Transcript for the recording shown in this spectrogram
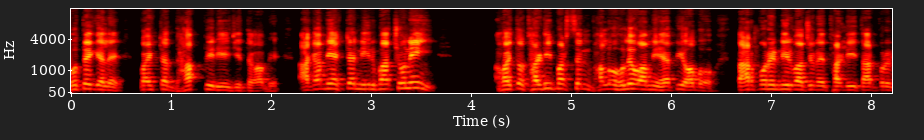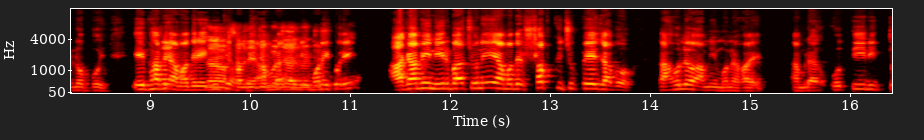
হতে গেলে কয়েকটা ধাপ পেরিয়ে যেতে হবে। আগামী একটা নির্বাচনেই হয়তো থার্টি পার্সেন্ট ভালো হলেও আমি হ্যাপি হব তারপরে নির্বাচনে থার্টি তারপরে নব্বই। এভাবে আমাদের এগোতে হবে। আমরা যদি মনে করি আগামী নির্বাচনে আমাদের সবকিছু পেয়ে যাব তাহলেও আমি মনে হয় আমরা অতিরিক্ত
